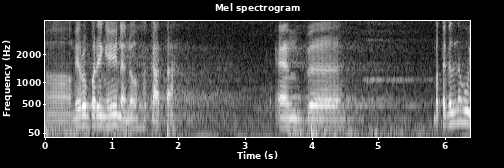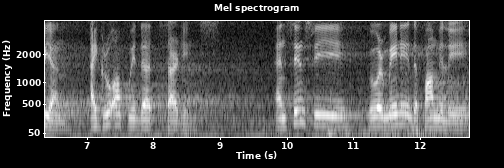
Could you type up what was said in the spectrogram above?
Uh, meron pa rin ngayon, ano, Hakata. And uh, matagal na ho yan. I grew up with that sardines. And since we, we were many in the family,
